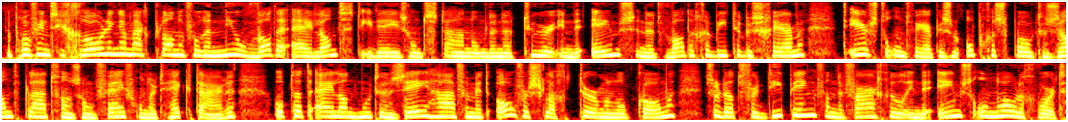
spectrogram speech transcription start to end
De provincie Groningen maakt plannen voor een nieuw Waddeneiland. Het idee is ontstaan om de natuur in de Eems en het Waddengebied te beschermen. Het eerste ontwerp is een opgespoten zandplaat van zo'n 500 hectare. Op dat eiland moet een zeehaven met overslagterminal komen... zodat verdieping van de vaargul in de Eems onnodig wordt.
